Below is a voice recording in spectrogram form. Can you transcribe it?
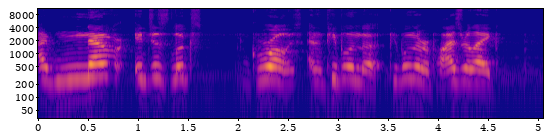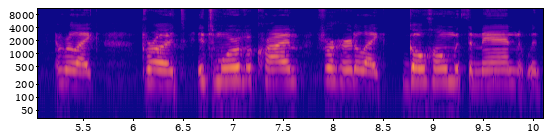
i've never it just looks gross. And people in the people in the replies were like and we're like it's, it's more of a crime for her to like go home with the man with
